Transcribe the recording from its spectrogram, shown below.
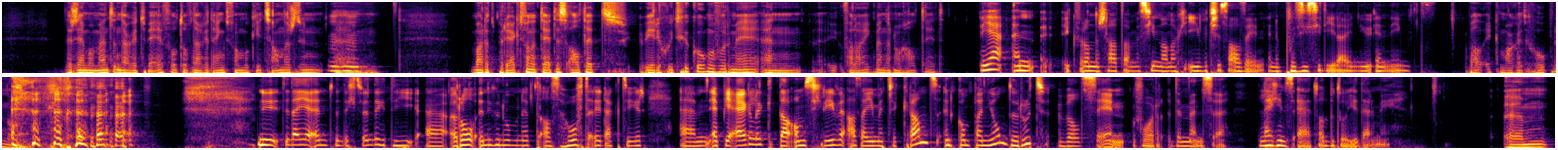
er zijn momenten dat je twijfelt of dat je denkt van moet ik iets anders doen. Mm -hmm. maar het project van de tijd is altijd weer goed gekomen voor mij en uh, voilà, ik ben er nog altijd. Ja, en ik veronderstel dat misschien dan nog eventjes zal zijn in de positie die dat je nu inneemt. Wel, ik mag het hopen. Nu, toen je in 2020 die uh, rol ingenomen hebt als hoofdredacteur, um, heb je eigenlijk dat omschreven als dat je met je krant een compagnon de route wilt zijn voor de mensen. Leg eens uit, wat bedoel je daarmee? Um,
